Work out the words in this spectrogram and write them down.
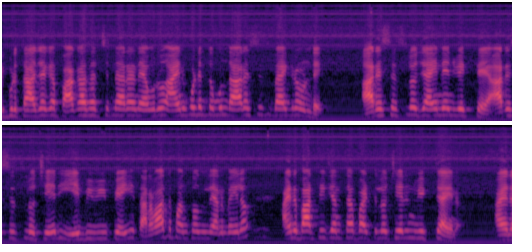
ఇప్పుడు తాజాగా పాకా సత్యనారాయణ ఎవరు ఆయన కూడా ఇంతకుముందు ఆర్ఎస్ఎస్ బ్యాక్గ్రౌండే. ఆర్ఎస్ఎస్లో జాయిన్ అయిన వ్యక్తే ఆర్ఎస్ఎస్లో చేరి ఏబీవీపీ అయ్యి తర్వాత పంతొమ్మిది వందల ఎనభైలో ఆయన భారతీయ జనతా పార్టీలో చేరిన వ్యక్తి ఆయన. ఆయన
